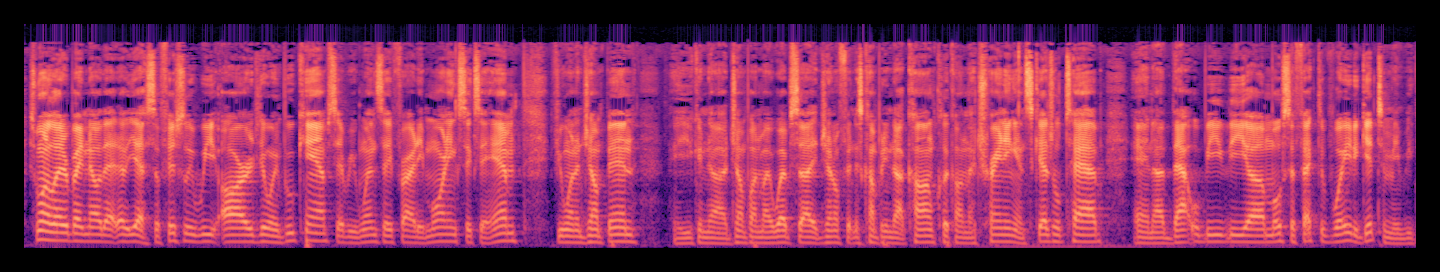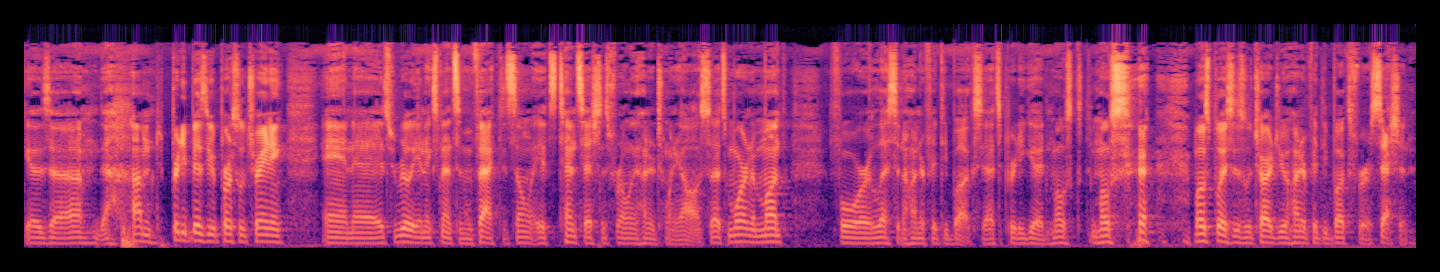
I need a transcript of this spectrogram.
just want to let everybody know that uh, yes, officially we are doing boot camps every Wednesday, Friday morning, 6 a.m. If you want to jump in, you can uh, jump on my website, generalfitnesscompany.com, click on the training and schedule tab, and uh, that will be the uh, most effective way to get to me because uh, I'm pretty busy with personal training and uh, it's really inexpensive. In fact, it's only it's 10 sessions for only $120. So that's more than a month for less than 150 bucks. That's pretty good. Most most most places will charge you 150 bucks for a session.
